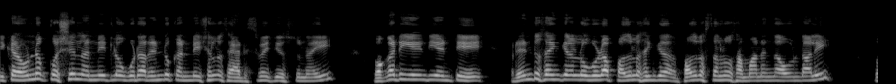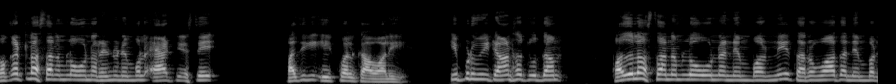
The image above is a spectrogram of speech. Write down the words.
ఇక్కడ ఉన్న క్వశ్చన్ అన్నింటిలో కూడా రెండు కండిషన్లు సాటిస్ఫై చేస్తున్నాయి. ఒకటి ఏంటి అంటే రెండు సంఖ్యలలో కూడా పదుల సంఖ్య పదుల స్థానంలో సమానంగా ఉండాలి. ఒకట్ల స్థానంలో ఉన్న రెండు నెంబర్లు యాడ్ చేస్తే పదికి ఈక్వల్ కావాలి. ఇప్పుడు వీటి ఆన్సర్ చూద్దాం. పదుల స్థానంలో ఉన్న నెంబర్ని తర్వాత నెంబర్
